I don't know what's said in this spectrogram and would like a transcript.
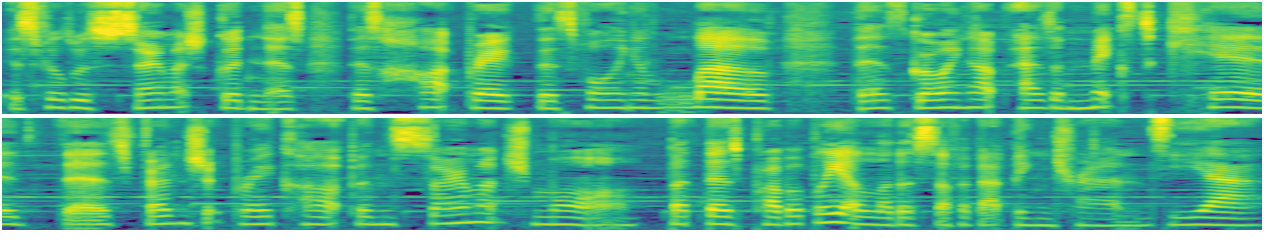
is filled with so much goodness. There's heartbreak, there's falling in love, there's growing up as a mixed kid, there's friendship breakup, and so much more. But there's probably a lot of stuff about being trans. Yeah,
